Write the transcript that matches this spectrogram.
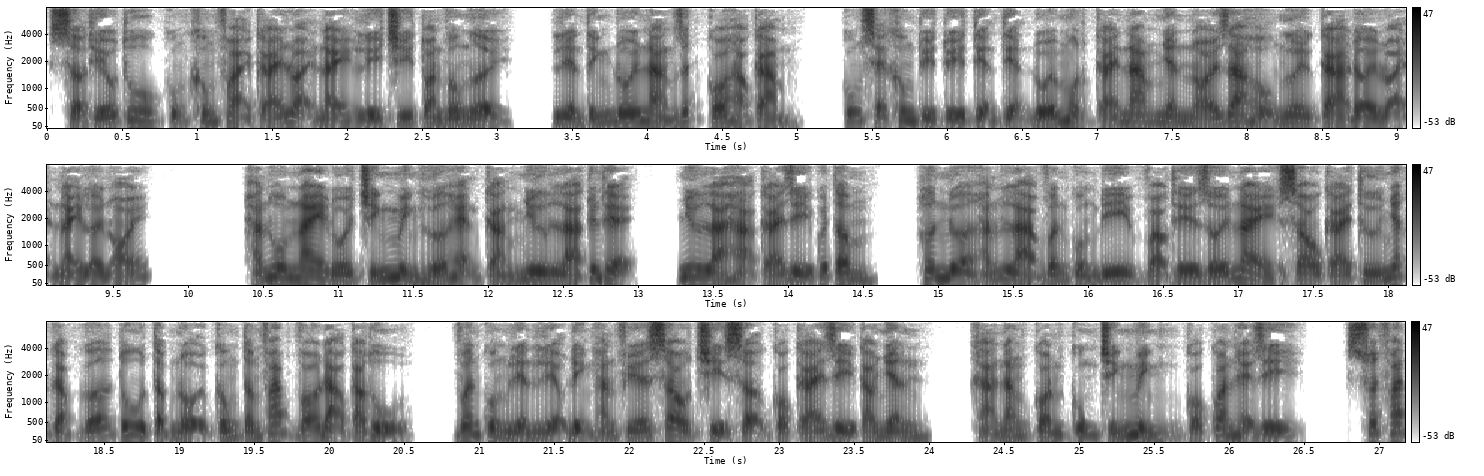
sở thiếu thu cũng không phải cái loại này lý trí toàn vô người, liền tính đối nàng rất có hảo cảm, cũng sẽ không tùy tùy tiện tiện đối một cái nam nhân nói ra hậu ngươi cả đời loại này lời nói. Hắn hôm nay đối chính mình hứa hẹn càng như là tuyên thệ, như là hạ cái gì quyết tâm, hơn nữa hắn là vân cuồng đi vào thế giới này sau cái thứ nhất gặp gỡ tu tập nội công tâm pháp võ đạo cao thủ, vân cuồng liền liệu định hắn phía sau chỉ sợ có cái gì cao nhân, khả năng còn cùng chính mình có quan hệ gì, xuất phát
